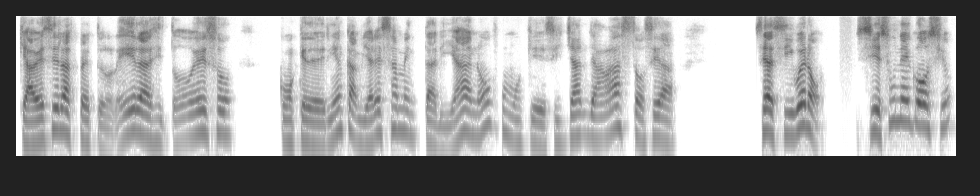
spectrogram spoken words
que a veces las petroleras y todo eso, como que deberían cambiar esa mentalidad, ¿no? Como que si ya, ya basta, o sea, o sea, si, bueno, si es un negocio,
